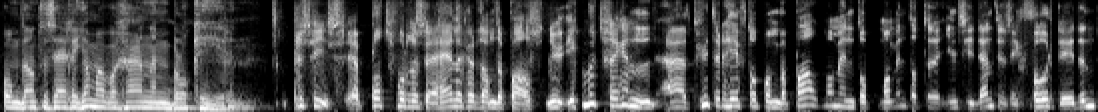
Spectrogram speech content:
om dan te zeggen, ja, maar we gaan hem blokkeren. Precies. Plots worden ze heiliger dan de paus. Nu, ik moet zeggen, uh, Twitter heeft op een bepaald moment, op het moment dat de incidenten zich voordeden,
